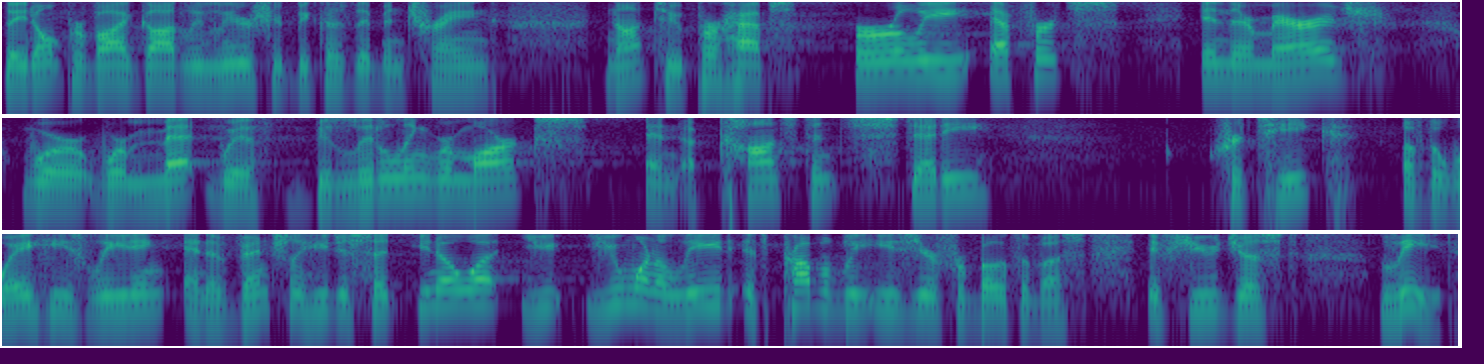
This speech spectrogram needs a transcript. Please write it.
They don't provide godly leadership because they've been trained not to. Perhaps early efforts in their marriage were, were met with belittling remarks and a constant, steady critique of the way he's leading. And eventually he just said, You know what? You, you want to lead? It's probably easier for both of us if you just lead.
